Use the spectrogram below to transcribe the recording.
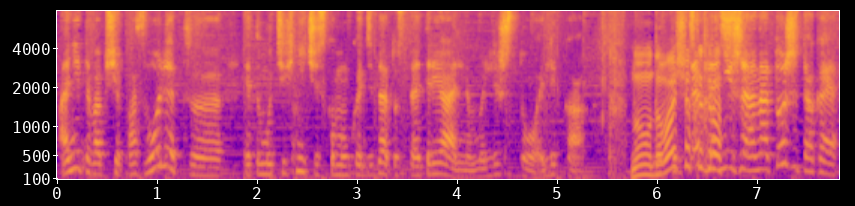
Они-то вообще позволят э, этому техническому кандидату стать реальным или что, или как? Ну, давай сейчас как раз... же она тоже такая,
